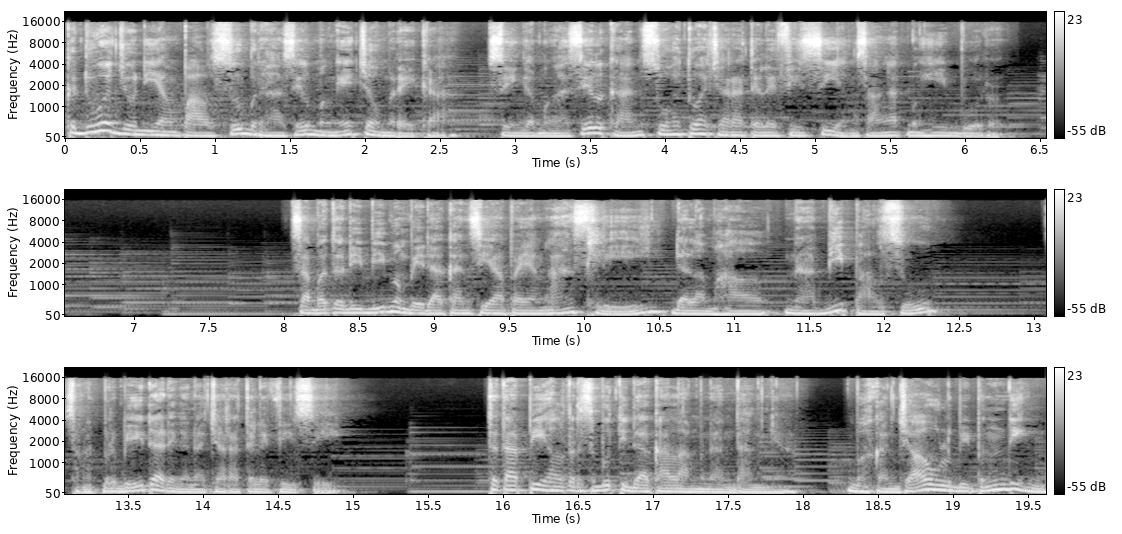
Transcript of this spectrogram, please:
Kedua Johnny yang palsu berhasil mengecoh mereka, sehingga menghasilkan suatu acara televisi yang sangat menghibur. Sahabat ODB membedakan siapa yang asli dalam hal nabi palsu sangat berbeda dengan acara televisi. Tetapi hal tersebut tidak kalah menantangnya, bahkan jauh lebih penting.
